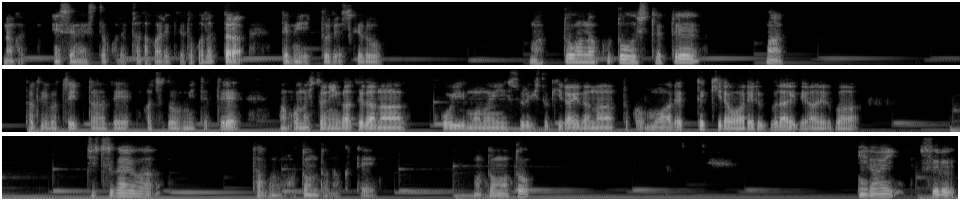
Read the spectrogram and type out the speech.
なんか SNS とかで叩かれてとかだったらデメリットですけど、まっとうなことをしてて、まあ、例えば Twitter で活動を見てて、まあ、この人苦手だな、こういうものにする人嫌いだなとか思われて嫌われるぐらいであれば、実害は多分ほとんどなくて、もともと依頼する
